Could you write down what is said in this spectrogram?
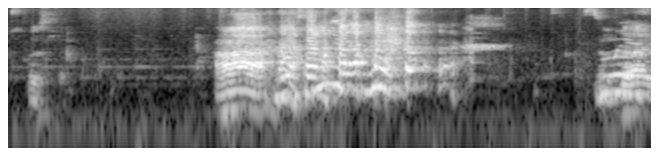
В смысле? А! да,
